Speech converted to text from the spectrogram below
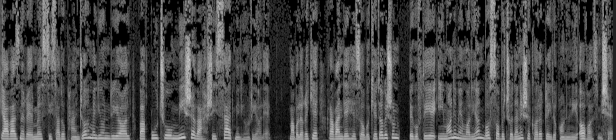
گوزن قرمز 350 میلیون ریال و قوچ و میش وحشی 100 میلیون ریاله. مبالغی که روند حساب و کتابشون به گفته ایمان معماریان با ثابت شدن شکار غیرقانونی آغاز میشه.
